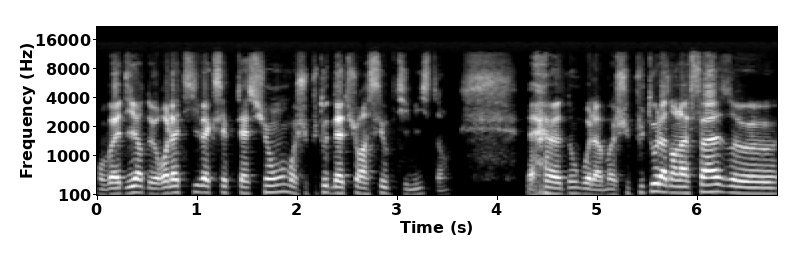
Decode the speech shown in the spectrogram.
on va dire, de relative acceptation. Moi, je suis plutôt de nature assez optimiste. Hein. Euh, donc voilà, moi je suis plutôt là dans la phase euh,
